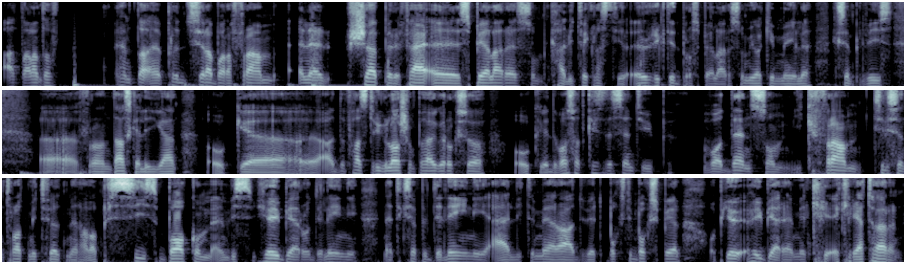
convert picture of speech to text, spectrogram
Atalanta hämta, eh, producerar bara fram eller köper äh, spelare som kan utvecklas till riktigt bra spelare som Joakim Möjle exempelvis äh, från danska ligan. Och äh, det fanns Trygg Larsson på höger också. Och det var så att Christensen typ var den som gick fram till centralt mittfält men han var precis bakom en viss Höjbjerg och Delaney. När till exempel Delaney är lite mera, du vet, box till box spel och Höjbjerg är mer kreatören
